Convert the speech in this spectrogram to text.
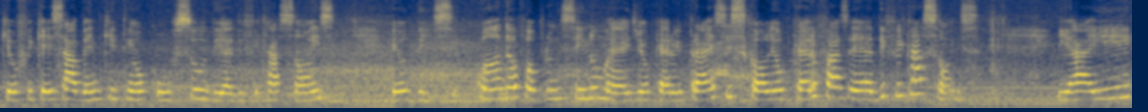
que eu fiquei sabendo que tinha o curso de edificações, eu disse, quando eu for para o ensino médio, eu quero ir para essa escola, eu quero fazer edificações. E aí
